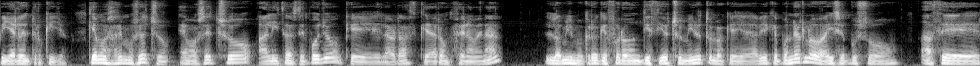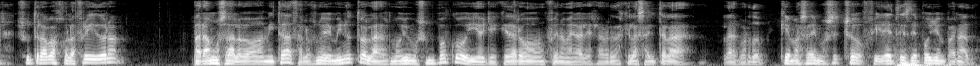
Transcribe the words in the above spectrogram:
pillar el truquillo. ¿Qué hemos, hemos hecho? Hemos hecho alitas de pollo que la verdad quedaron fenomenal. Lo mismo, creo que fueron 18 minutos lo que había que ponerlo. Ahí se puso a hacer su trabajo la freidora. Paramos a la mitad, a los 9 minutos, las movimos un poco y oye, quedaron fenomenales. La verdad es que la, las bordó. ¿Qué más hemos hecho? Filetes de pollo empanado.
